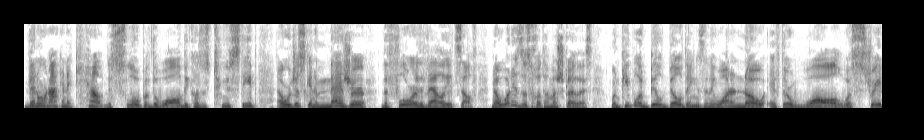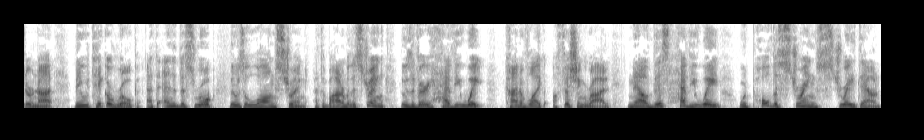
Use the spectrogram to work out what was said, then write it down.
then we're not going to count the slope of the wall because it's too steep, and we're just going to measure the floor of the valley itself. Now, what is this chut hamashkailes? When people would build buildings and they want to know if their wall was straight or not, they would take a rope. At the end of this rope, there was a long string. At the bottom of the string, there was a very heavy weight kind of like a fishing rod. Now, this heavy weight would pull the string straight down.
